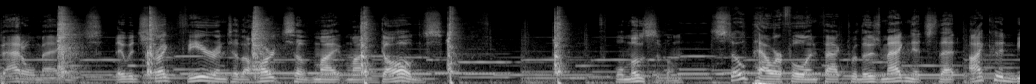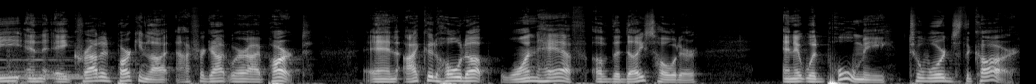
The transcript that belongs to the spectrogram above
battle magnets. They would strike fear into the hearts of my, my dogs. Well, most of them. So powerful, in fact, were those magnets that I could be in a crowded parking lot. I forgot where I parked. And I could hold up one half of the dice holder and it would pull me towards the car.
